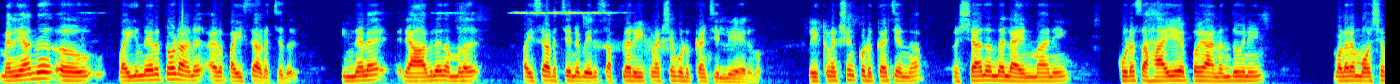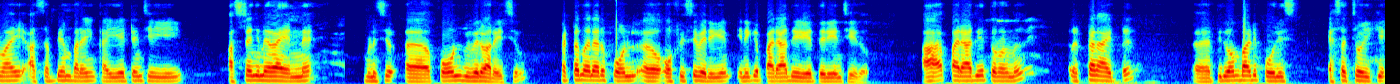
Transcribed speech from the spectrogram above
മെനഞ്ഞാന്ന് വൈകുന്നേരത്തോടാണ് അയാൾ പൈസ അടച്ചത്. ഇന്നലെ രാവിലെ നമ്മൾ പൈസ അടച്ചതിന്റെ പേര് സപ്ലൈ റീകണക്ഷൻ കൊടുക്കാൻ ചെല്ലുകയായിരുന്നു. റീകണക്ഷൻ കൊടുക്കാൻ ചെന്ന പ്രശാന്ത് എന്ന ലൈൻമാനെയും കൂടെ സഹായിയെ പോയ അനന്തുവിനെയും വളരെ മോശമായി അസഭ്യം പറയും കയ്യേറ്റം ചെയ്യുകയും അസിസ്റ്റന്റ് എഞ്ചിനീയറായ എന്നെ വിളിച്ച് ഫോൺ വിവരം അറിയിച്ചു. പെട്ടെന്ന് തന്നെ ഒരു ഫോൺ ഓഫീസിൽ വരികയും എനിക്ക് പരാതി എഴുതി ചെയ്തു. ആ പരാതിയെ തുടർന്ന് റിട്ടേൺ ആയിട്ട് Thiruvambady police S H O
